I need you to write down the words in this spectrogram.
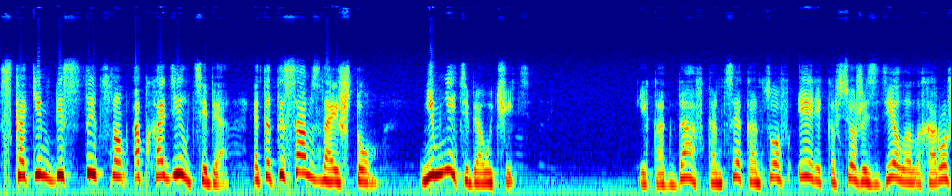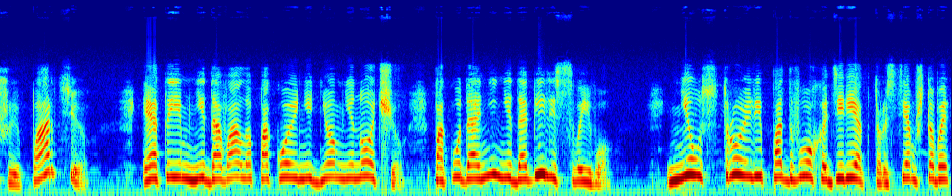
С каким бесстыдством обходил тебя? Это ты сам знаешь, Том. Не мне тебя учить. И когда, в конце концов, Эрика все же сделала хорошую партию, это им не давало покоя ни днем, ни ночью, покуда они не добились своего, не устроили подвоха директору с тем, чтобы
